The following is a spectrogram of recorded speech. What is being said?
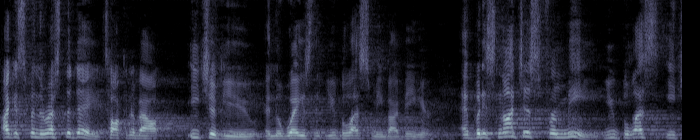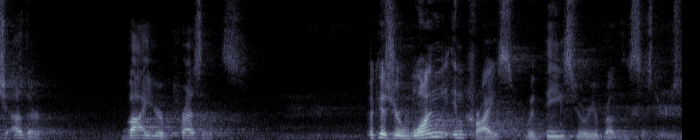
I could spend the rest of the day talking about each of you and the ways that you bless me by being here. And, but it's not just for me. You bless each other by your presence. Because you're one in Christ with these who are your brothers and sisters.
